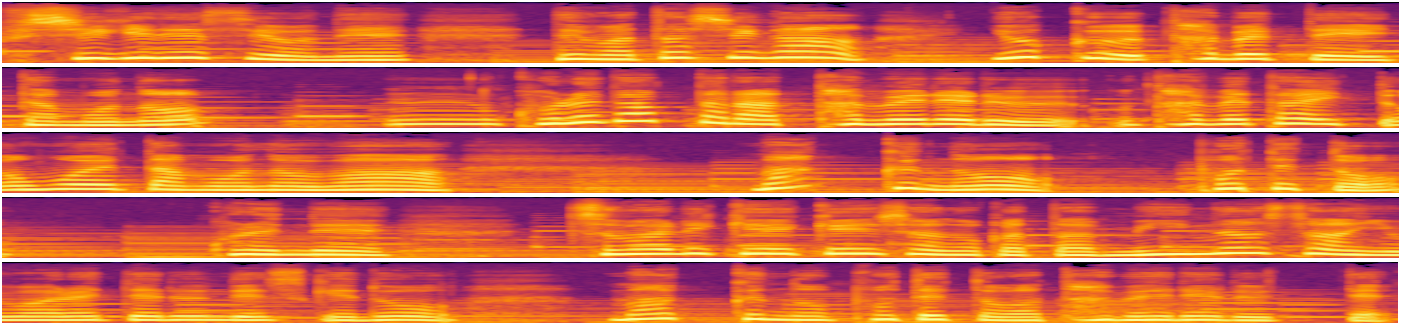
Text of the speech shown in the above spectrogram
不思議ですよね。で私がよく食べていたものうんこれだったら食べれる食べたいって思えたものはマックのポテト。これねつわり経験者の方皆さん言われてるんですけどマックのポテトは食べれるって。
